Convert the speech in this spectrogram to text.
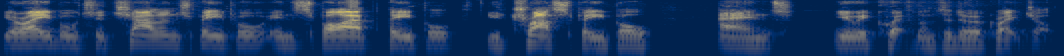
you're able to challenge people, inspire people, you trust people, and you equip them to do a great job.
